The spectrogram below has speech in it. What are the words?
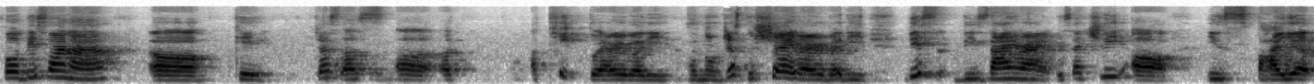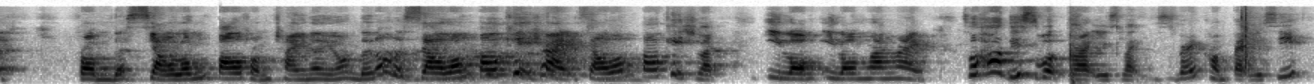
So this one, uh, uh okay, just a, a, a, a tip to everybody, uh, no, just to share with everybody, this design, right, is actually uh, inspired from the xiaolongbao from China, you know, you know the xiaolongbao cage, right? Xiaolong Bao cage, like Yilong, Yilong one, right? So how this works, right, is like, it's very compact, you see?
